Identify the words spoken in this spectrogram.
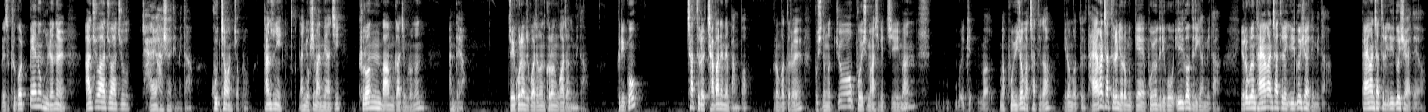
그래서 그걸 빼는 훈련을 아주 아주 아주 잘 하셔야 됩니다. 고차원적으로. 단순히 난 욕심 안 내야지 그런 마음가짐으로는 안 돼요. 저희 고량주 과정은 그런 과정입니다. 그리고 차트를 잡아내는 방법 그런 것들을 보시는 것쭉 보시면 아시겠지만 뭐 이렇게 막, 막 보이죠 막 차트가 이런 것들 다양한 차트를 여러분께 보여드리고 읽어드리게 합니다 여러분은 다양한 차트를 읽으셔야 됩니다 다양한 차트를 읽으셔야 돼요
